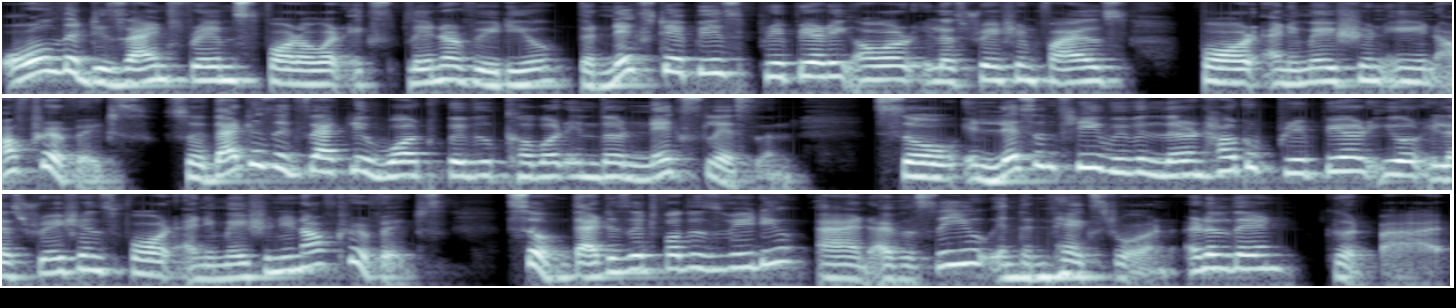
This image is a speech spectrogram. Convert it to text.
all the design frames for our explainer video, the next step is preparing our illustration files for animation in After Effects. So that is exactly what we will cover in the next lesson. So in lesson 3, we will learn how to prepare your illustrations for animation in After Effects. So that is it for this video and I will see you in the next one. Until then, goodbye.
